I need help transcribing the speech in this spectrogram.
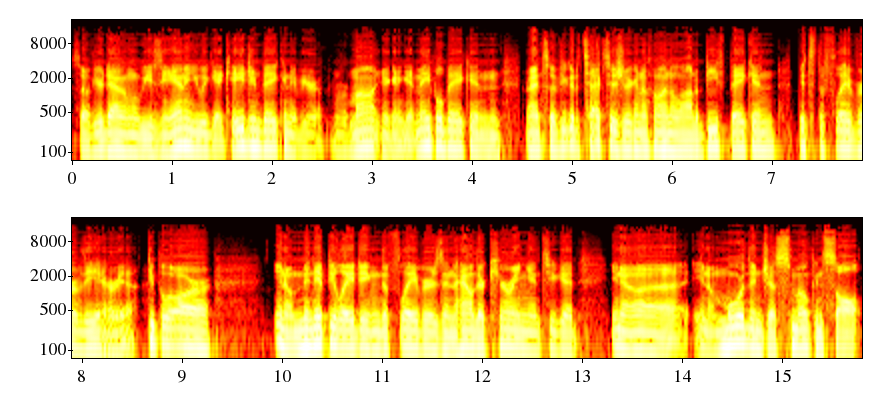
So if you're down in Louisiana, you would get Cajun bacon. If you're up in Vermont, you're going to get maple bacon, right? So if you go to Texas, you're going to find a lot of beef bacon. It's the flavor of the area. People are you know, manipulating the flavors and how they're curing it to get, you know, uh, you know, more than just smoke and salt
